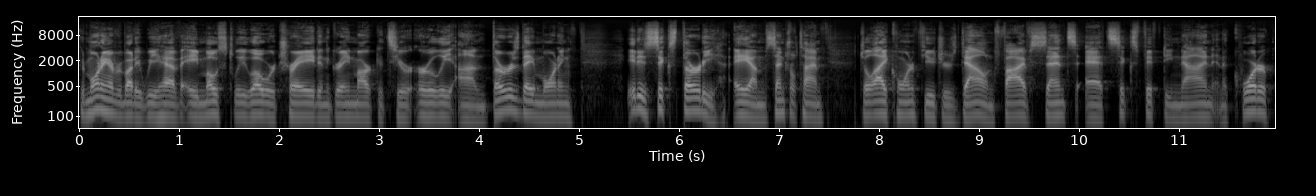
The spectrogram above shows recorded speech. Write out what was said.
Good morning, everybody. We have a mostly lower trade in the grain markets here early on Thursday morning. It is 6:30 a.m. Central Time. July corn futures down 5 cents at 659 and a quarter.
